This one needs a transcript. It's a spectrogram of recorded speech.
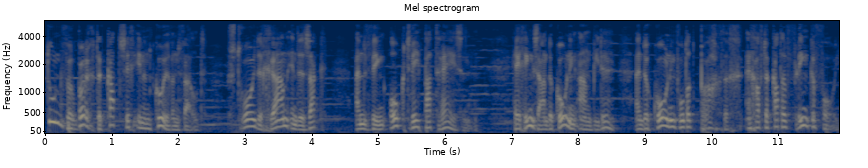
Toen verborg de kat zich in een korenveld, strooide graan in de zak en ving ook twee patrijzen. Hij ging ze aan de koning aanbieden en de koning vond het prachtig en gaf de kat een flinke fooi.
